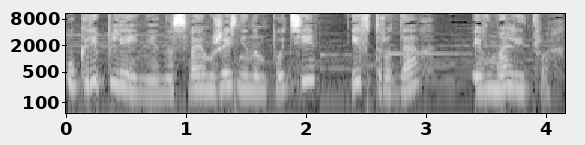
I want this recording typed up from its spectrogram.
укрепление на своем жизненном пути и в трудах, и в молитвах.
